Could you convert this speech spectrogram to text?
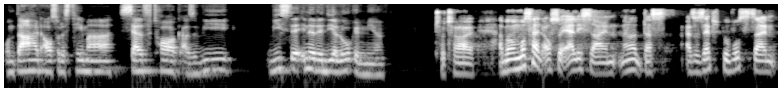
Und da halt auch so das Thema Self-Talk, also wie, wie ist der innere Dialog in mir? Total. Aber man muss halt auch so ehrlich sein, ne, dass, also Selbstbewusstsein,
